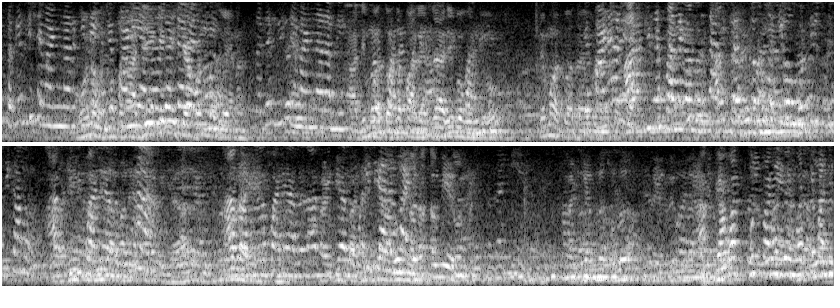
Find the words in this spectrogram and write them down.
सगळेच विषय मांडणार की हो म्हणजे ना. सगळेच विषय मांडणार आम्ही. आधी महत्वाचं पाण्याचं आधी बघून घेऊ. ते महत्वाचं आहे. पाण्यावर आज किती पाणी आज किती पाणी आलं? हा. आज आपल्याला पाणी आलं आज किती आलं किती पाणी आलं पाणी? कमी आहे. गावात फुल पाणी आहे वरती पाणी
